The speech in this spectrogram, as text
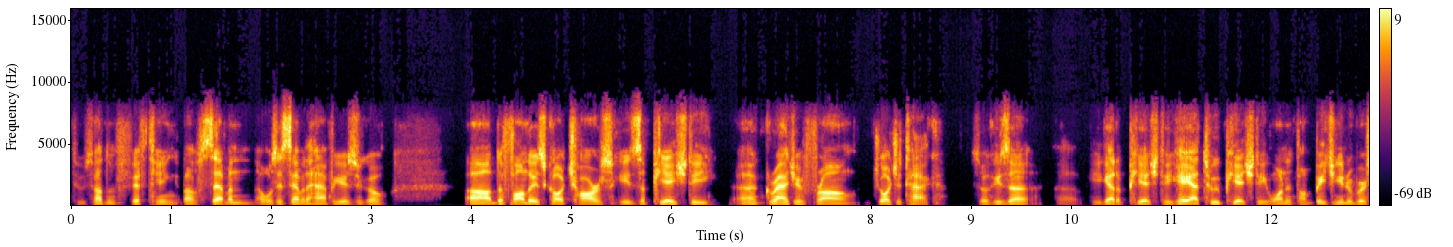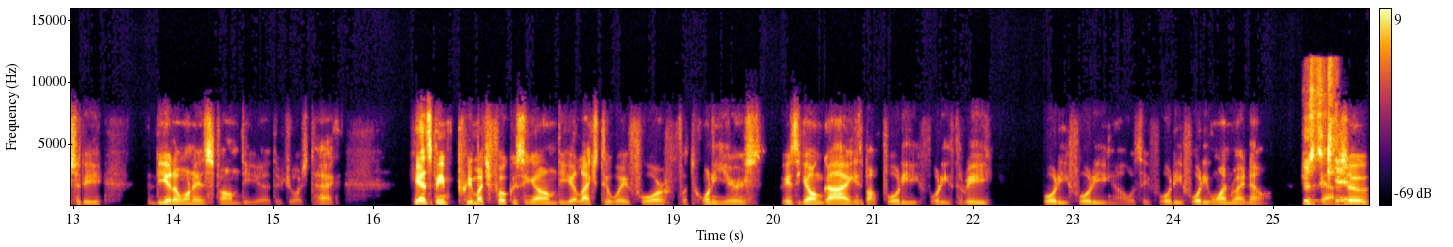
2015, about seven, I would say seven and a half years ago. Uh, the founder is called Charles. He's a PhD uh, graduate from Georgia Tech. So he's a uh, he got a PhD. He had two PhD. One is from Beijing University, the other one is from the uh, the Georgia Tech. He has been pretty much focusing on the electric wave for for 20 years. He's a young guy. He's about 40, 43, 40, 40. I would say 40, 41 right now. Just yeah. Kid. So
